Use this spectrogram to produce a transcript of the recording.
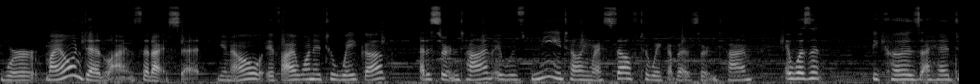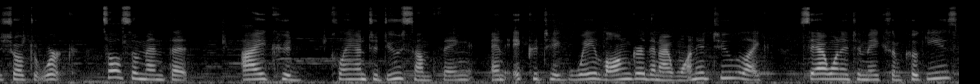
were my own deadlines that I set. You know, if I wanted to wake up at a certain time, it was me telling myself to wake up at a certain time. It wasn't because I had to show up to work. It also meant that I could plan to do something and it could take way longer than I wanted to. Like, say I wanted to make some cookies.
